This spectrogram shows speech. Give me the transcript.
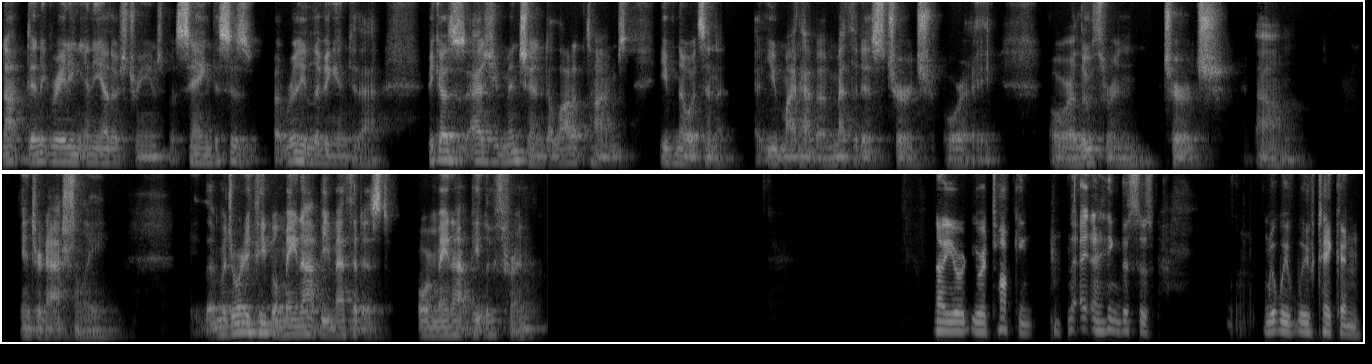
not denigrating any other streams, but saying this is, but really living into that. Because as you mentioned, a lot of times, even though it's an you might have a Methodist church or a or a Lutheran church um, internationally. The majority of people may not be Methodist or may not be Lutheran. No, you were you were talking. I think this is we've we've taken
